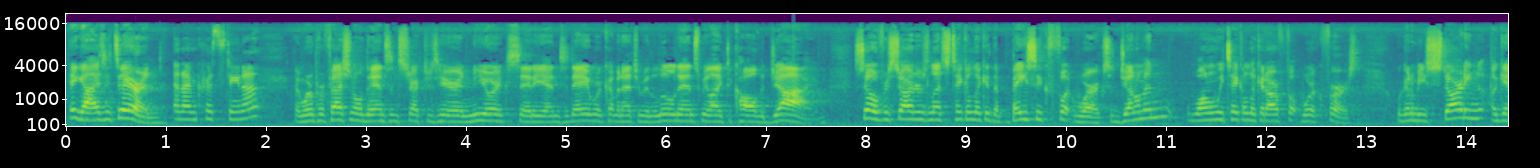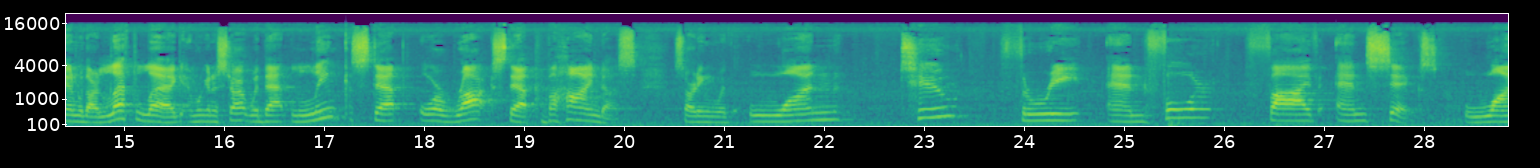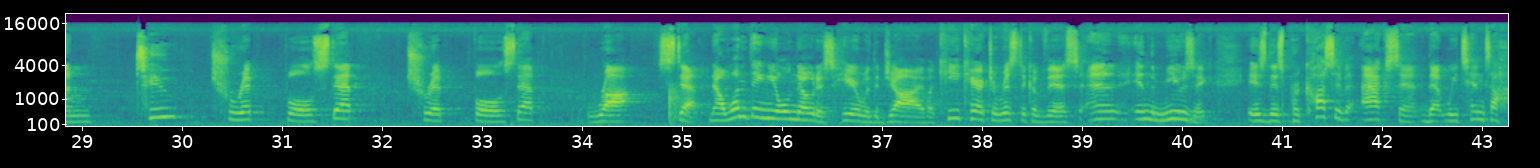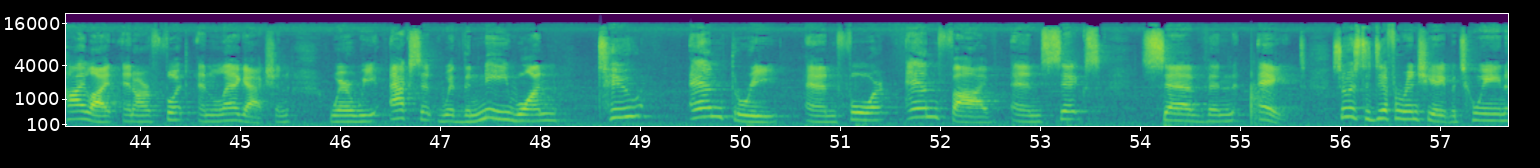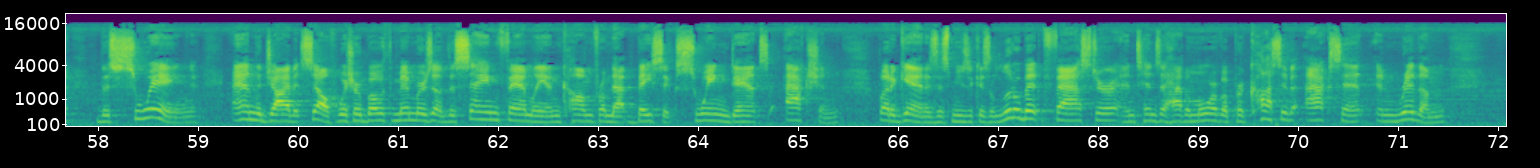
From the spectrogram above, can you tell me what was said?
Hey guys, it's Aaron. And I'm Kristina. And we're professional dance instructors here in New York City. And today we're coming at you with a little dance we like to call the jive. So, for starters, let's take a look at the basic footwork. So, gentlemen, why don't we take a look at our footwork first? We're going to be starting again with our left leg, and we're going to start with that link step or rock step behind us. Starting with one, two, three, and four, five, and six. One, two, triple step, triple step, rock step. Now, one thing you'll notice here with the jive, a key characteristic of this and in the music is this percussive accent that we tend to highlight in our foot and leg action, where we accent with the knee one, two, and three, and four, and five, and six, seven, eight. So as to differentiate between the swing and the jive itself, which are both members of the same family and come from that basic swing dance action. But again, as this music is a little bit faster and tends to have a more of a percussive accent and rhythm,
